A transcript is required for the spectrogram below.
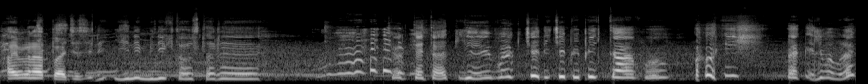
hayvanat bahçesinin yeni minik dostları. Çok da tatlı. Bak daha bu. Ay, Bak elime bırak.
